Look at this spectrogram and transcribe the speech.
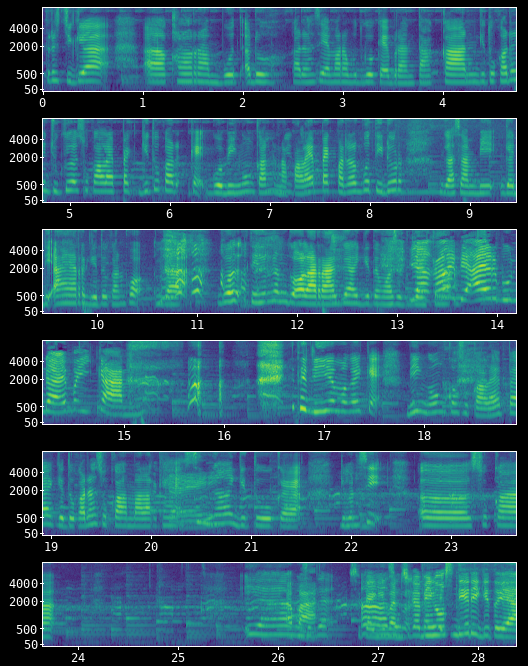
Terus juga uh, kalau rambut aduh kadang sih emang rambut gue kayak berantakan gitu. Kadang juga suka lepek gitu kad- kayak gue bingung kan kenapa lepek? Padahal gue tidur nggak sambil nggak di air gitu kan kok nggak gue tidur kan gue olahraga gitu maksud gue. Ya kali di air bunda emang ikan. itu dia makanya kayak bingung kok suka lepek gitu kadang suka malah kayak Oke. singa gitu kayak gimana sih eh suka iya Apa? maksudnya Suka ah, gimana? Suka bingung sendiri gitu ya.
